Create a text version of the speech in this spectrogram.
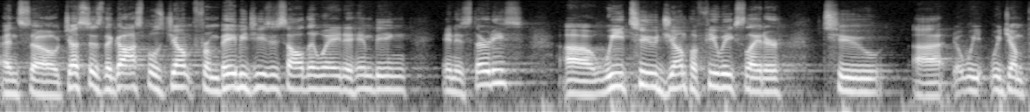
And so, just as the Gospels jump from baby Jesus all the way to him being in his 30s, uh, we too jump a few weeks later to, uh, we, we jump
